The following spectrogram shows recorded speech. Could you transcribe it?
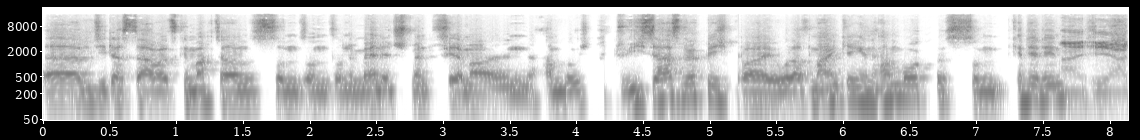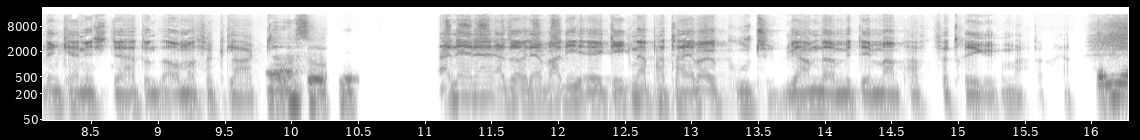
ähm, die das damals gemacht haben. Das ist so, so, so eine Managementfirma in Hamburg. Ich saß wirklich bei Olaf Meinking in Hamburg. Ein, kennt ihr den? Ah, Ja, den kenne ich, der hat uns auch mal verklagt. Ach so, okay. Ah, nee, nee, also der war die äh, Gegnerpartei, aber gut, wir haben da mit dem mal ein paar Verträge gemacht. Auch, ja. Ja,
